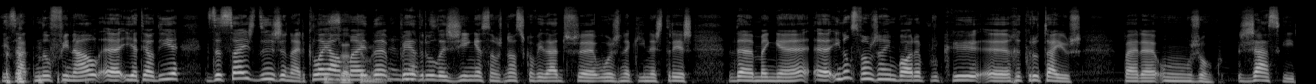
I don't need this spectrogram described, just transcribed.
Exato, no final eh, e até o dia 16 de janeiro. Cleia Almeida, Exatamente. Pedro Lajinha são os nossos convidados eh, hoje aqui nas 3 da manhã eh, e não se vão já embora porque recrutei-os para um jogo já a seguir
